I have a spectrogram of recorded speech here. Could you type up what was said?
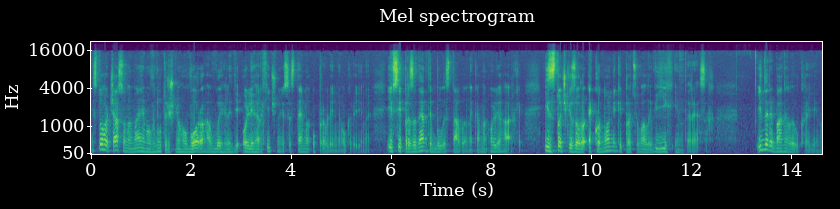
І з того часу ми маємо внутрішнього ворога в вигляді олігархічної системи управління Україною. І всі президенти були ставлениками олігархів. І з точки зору економіки працювали в їх інтересах. І деребанили Україну.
